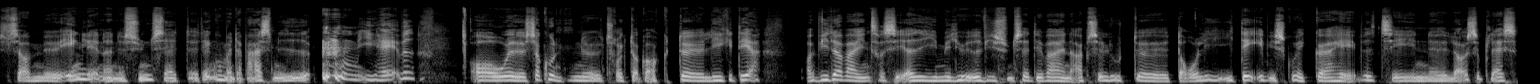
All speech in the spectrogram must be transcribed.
som øh, englænderne synes, at øh, den kunne man da bare smide i havet, og øh, så kunne den øh, trygt og godt øh, ligge der. Og vi, der var interesseret i miljøet, vi synes, at det var en absolut øh, dårlig idé. Vi skulle ikke gøre havet til en øh, losseplads.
